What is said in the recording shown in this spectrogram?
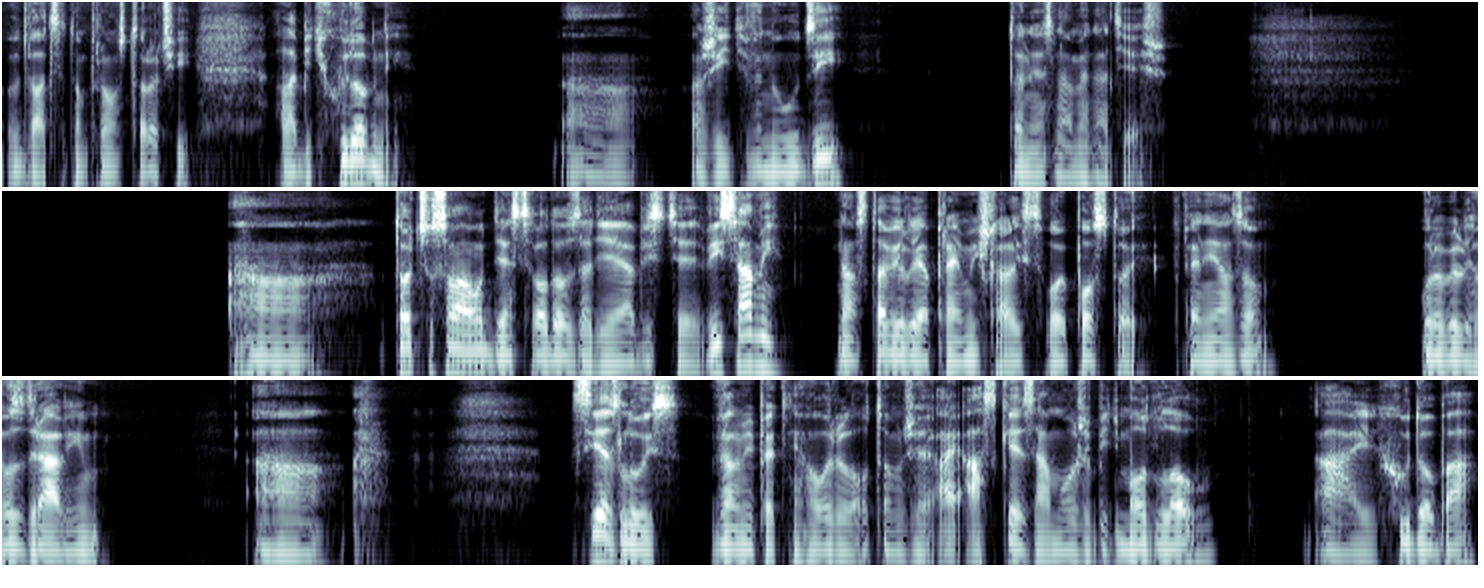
v 21. storočí, ale byť chudobný a, a žiť v núdzi, to neznamená tiež. A to, čo som vám dnes chcel odovzdať, je, aby ste vy sami nastavili a premyšľali svoj postoj k peniazom, urobili ho zdravým a C.S. Lewis veľmi pekne hovoril o tom, že aj askéza môže byť modlou, aj chudoba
